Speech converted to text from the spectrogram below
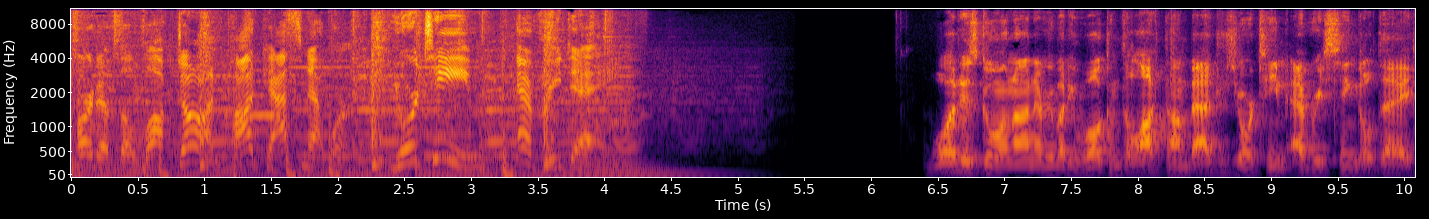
part of the Locked On Podcast Network. Your team every day. What is going on, everybody? Welcome to Locked On Badgers, your team every single day.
